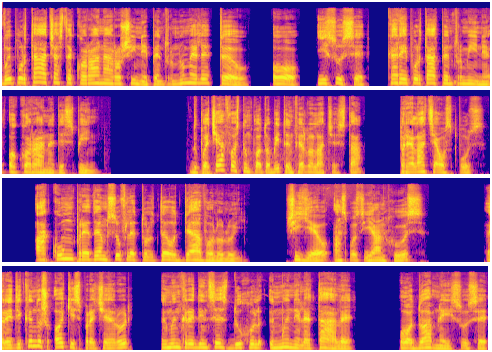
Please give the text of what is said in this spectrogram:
voi purta această coroană a roșinii pentru numele tău, o, Isuse, care ai purtat pentru mine o coroană de spini. După ce a fost împotobit în felul acesta, prelații au spus, Acum predăm sufletul tău diavolului. Și eu, a spus Ian Hus, ridicându-și ochii spre ceruri, îmi încredințez Duhul în mâinile tale, o, Doamne Iisuse,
